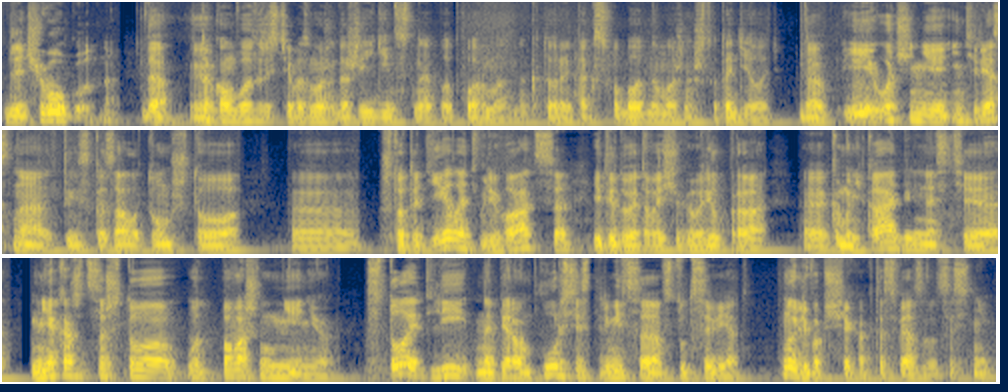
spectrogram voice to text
для чего угодно. Да. В таком возрасте, возможно, даже единственная платформа, на которой так свободно можно что-то делать. Да. И очень интересно, ты сказал о том, что э, что-то делать, вливаться, и ты до этого еще говорил про э, коммуникабельность. Мне кажется, что, вот по вашему мнению, стоит ли на первом курсе стремиться в студсовет? Ну или вообще как-то связываться с ним?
